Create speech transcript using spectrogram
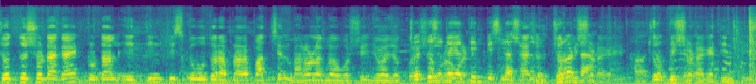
চোদ্দশো টাকায় টোটাল এই তিন পিস কবুতর আপনারা পাচ্ছেন। ভালো লাগলে অবশ্যই যোগাযোগ করে 1400 সংগ্রহ তিন piece না, শুধু জোড়াটা? চব্বিশশো টাকায়। চব্বিশশো টাকায় তিন পিস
